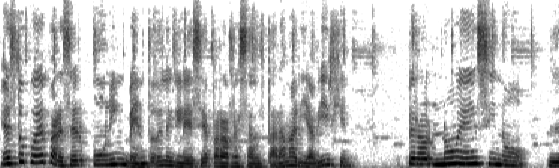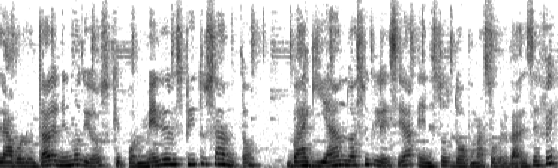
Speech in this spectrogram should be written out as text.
Esto puede parecer un invento de la Iglesia para resaltar a María Virgen, pero no es sino la voluntad del mismo Dios que por medio del Espíritu Santo va guiando a su iglesia en estos dogmas o verdades de fe.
